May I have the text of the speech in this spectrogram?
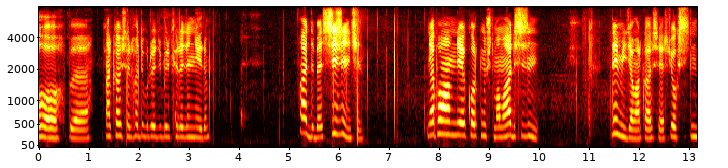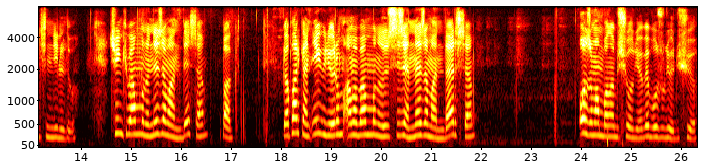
Oh be. Arkadaşlar hadi buraya da bir kere deneyelim. Hadi be sizin için. Yapamam diye korkmuştum ama hadi sizin demeyeceğim arkadaşlar. Yok sizin için değildi bu. Çünkü ben bunu ne zaman desem bak yaparken iyi gidiyorum ama ben bunu size ne zaman dersem o zaman bana bir şey oluyor ve bozuluyor düşüyor.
